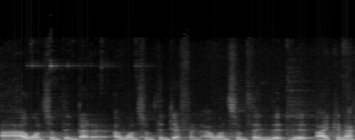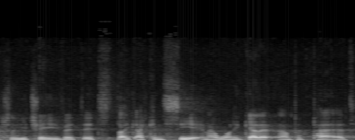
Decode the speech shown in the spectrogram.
I want something better. I want something different. I want something that, that I can actually achieve. It, it's like I can see it and I want to get it and I'm prepared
